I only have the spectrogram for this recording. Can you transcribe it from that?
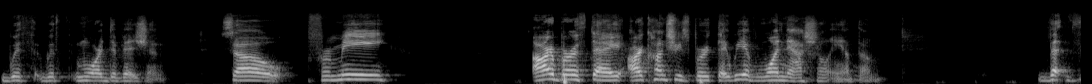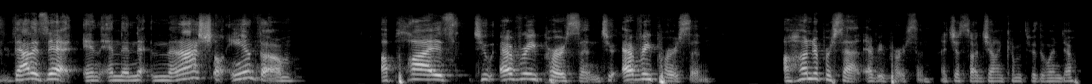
with, with more division. So for me, our birthday, our country's birthday, we have one national anthem. That that is it. And and the, the national anthem applies to every person, to every person. A hundred percent every person. I just saw John coming through the window.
